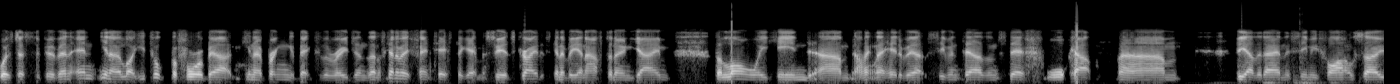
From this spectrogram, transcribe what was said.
was just superb. And, and you know, like you talked before about you know bringing it back to the regions, and it's going to be a fantastic atmosphere. It's great. It's going to be an afternoon game, the long weekend. Um, I think they had about seven thousand staff walk up. Um, the other day in the semi-final. So,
